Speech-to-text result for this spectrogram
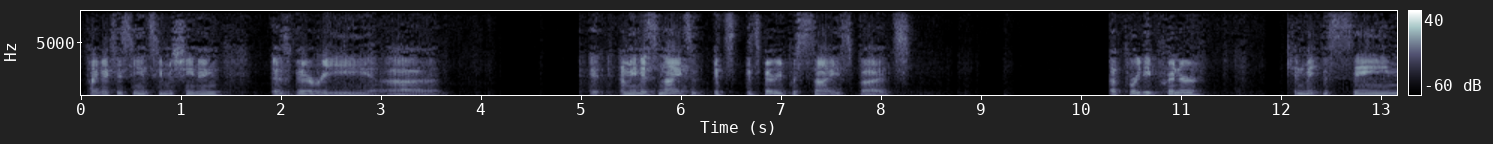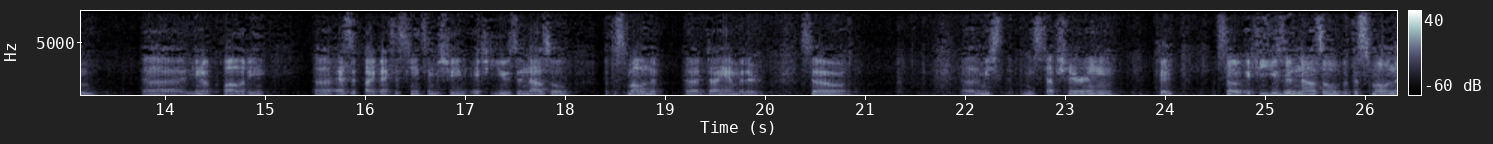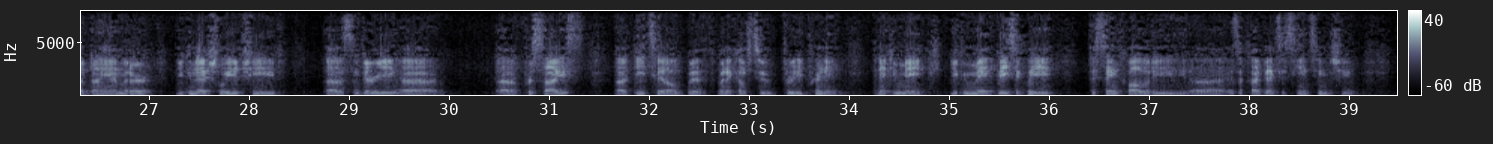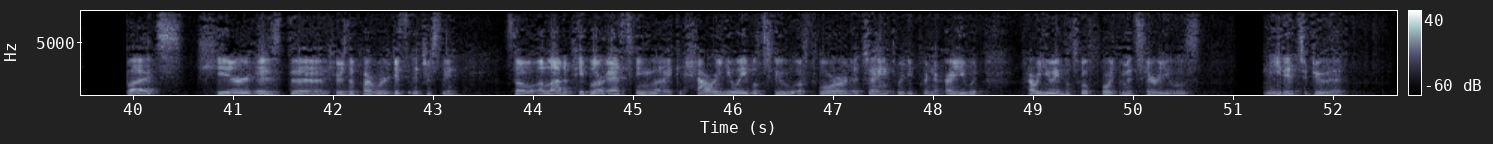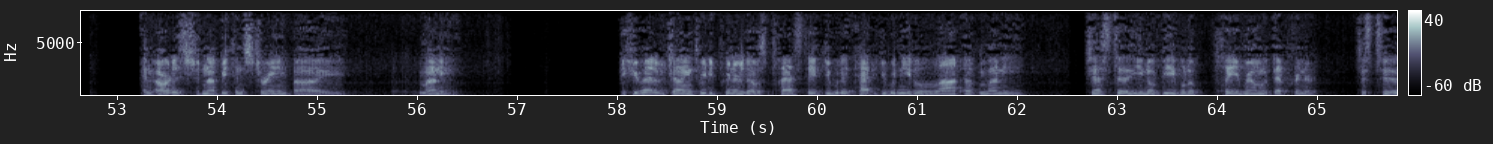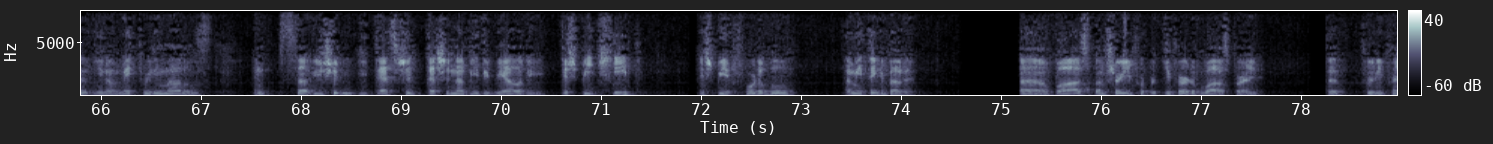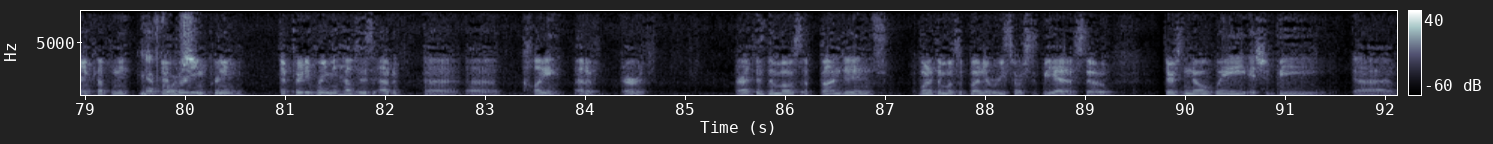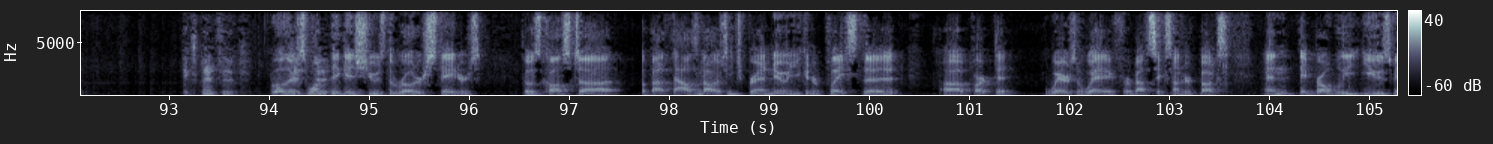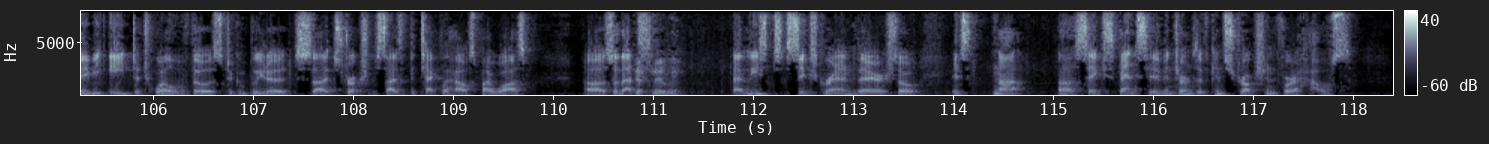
five-axis CNC machining is very. Uh, it, I mean, it's nice. It's it's very precise, but a 3D printer can make the same uh, you know quality as a five-axis CNC machine if you use a nozzle with a small enough uh, diameter. So Uh, let me let me stop sharing. Okay. So if you use a nozzle with a small enough diameter, you can actually achieve uh, some very uh, uh, precise uh, detail with when it comes to 3D printing, and it can make you can make basically the same quality uh, as a five-axis CNC machine. But here is the here's the part where it gets interesting. So a lot of people are asking like, how are you able to afford a giant 3D printer? How are you how are you able to afford the materials needed to do that? An artist should not be constrained by money. If you had a giant 3D printer that was plastic, you would have you would need a lot of money just to you know be able to play around with that printer, just to you know make 3D models. And so you shouldn't that should that should not be the reality. It should be cheap. It should be affordable. I mean, think about it. Uh, Wasp. I'm sure you've you've heard of Wasp, right? The 3D printing company. Yeah, of They're course. 3D printing. They're 3D printing houses out of uh, uh, clay, out of earth. Earth is the most abundant, one of the most abundant resources we have. So there's no way it should be uh, expensive. Well, there's one to- big issue is the rotor stators. Those cost uh, about a thousand dollars each, brand new, and you can replace the uh, part that wears away for about six hundred bucks. And they probably use maybe eight to twelve of those to complete a structure the size of the TECLA house by Wasp. Uh, so that's Definitely. at least six grand there. So it's not uh, say expensive in terms of construction for a house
